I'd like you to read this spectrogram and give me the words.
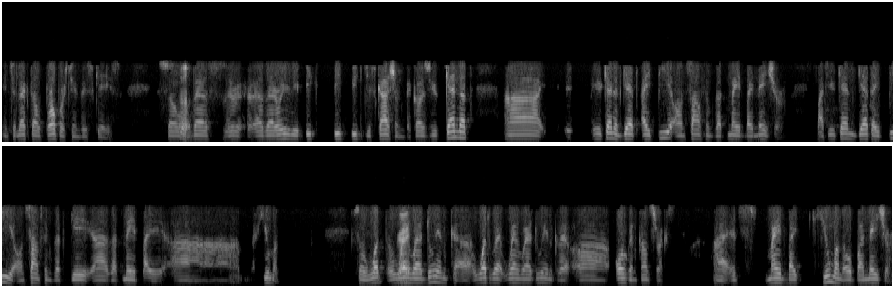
intellectual property in this case so huh. there's uh, there really big big big discussion because you cannot uh, you cannot get IP on something that made by nature but you can get IP on something that gay, uh, that made by uh, human so what right. when we're doing uh, what we're, when we're doing the uh, organ constructs, uh, it's made by human or by nature.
